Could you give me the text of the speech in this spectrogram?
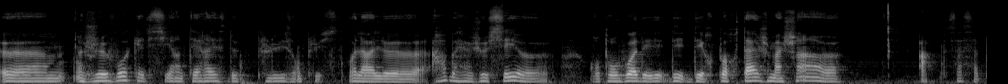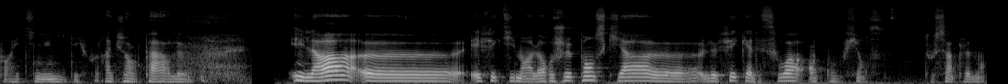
je vois qu'elle s'y intéresse de plus en plus. Voilà, le, ah ben je sais, quand on voit des, des reportages, machin, ah ça, ça pourrait être une idée, il faudra que j'en parle et là, euh, effectivement, alors je pense qu'il y a euh, le fait qu'elle soit en confiance, tout simplement.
